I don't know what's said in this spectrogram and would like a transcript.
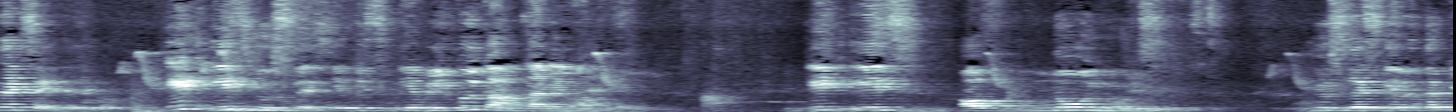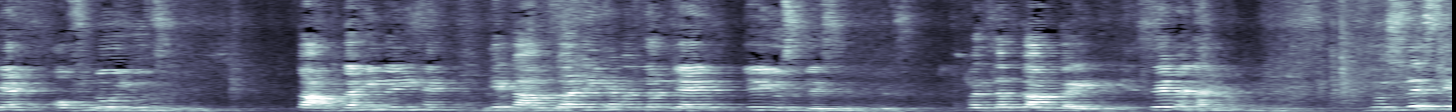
नेक्स्ट देखो। इट इज़ यूजलेस ये ये बिल्कुल काम का नहीं है। It is of no use useless के मतलब क्या है? ऑफ़ नो यूज़ काम का ही नहीं है। ये काम का नहीं है मतलब क्या है है? मतलब काम का ही नहीं है। सेम है ना? यूजलेस के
